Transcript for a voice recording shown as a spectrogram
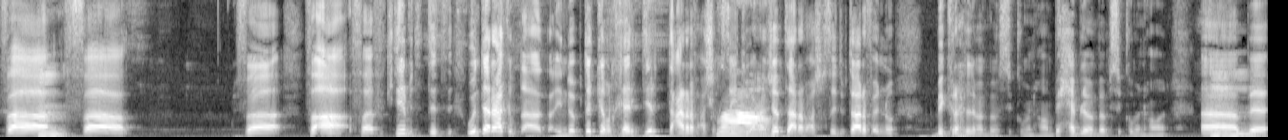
ف. ف ف فاه فكثير بتت... وانت راكب انه بتركب الخيل كثير بتتعرف على شخصيته. عن جد بتعرف على شخصيته بتعرف إنه بيكره لما بمسكه من هون بيحب لما بمسكه من هون آه. ب...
